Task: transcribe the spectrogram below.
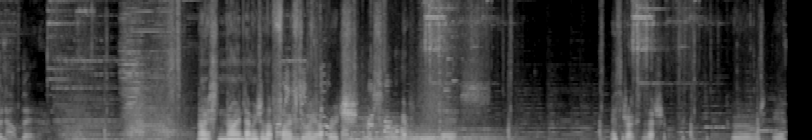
Really out there. Nice, 9 damage on that 5 to 8 average. Let's see what we get from this. Aetherax is actually pretty good here.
